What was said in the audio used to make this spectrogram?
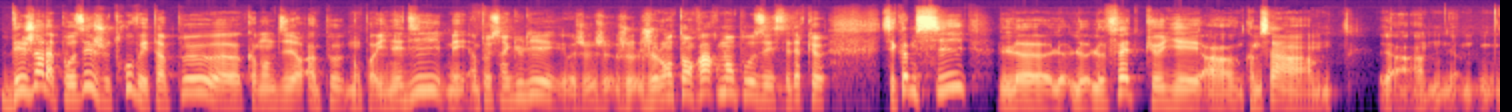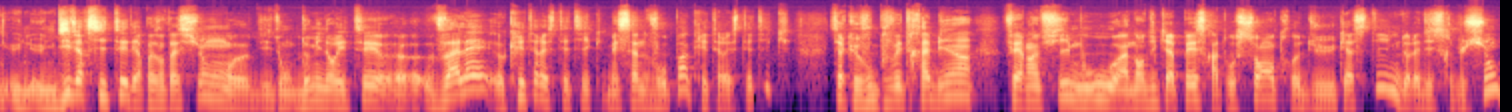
déjà la poser, je trouve, est un peu, euh, comment dire, un peu, non pas inédit, mais un peu singulier. Je, l'entends rarement poser. C'est-à-dire que c'est comme si le, fait qu'il y ait comme ça un, une, diversité des représentations, euh, disons, de minorités euh, valait euh, critère esthétique. Mais ça ne vaut pas critère esthétique. C'est-à-dire que vous pouvez très bien faire un film où un handicapé sera au centre du casting, de la distribution,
